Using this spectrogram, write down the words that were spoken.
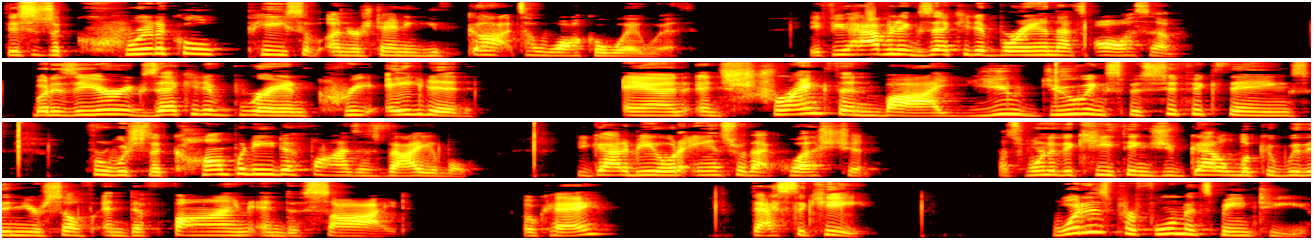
This is a critical piece of understanding you've got to walk away with. If you have an executive brand, that's awesome. But is your executive brand created and, and strengthened by you doing specific things for which the company defines as valuable? You got to be able to answer that question. That's one of the key things you've got to look at within yourself and define and decide. Okay? That's the key. What does performance mean to you?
